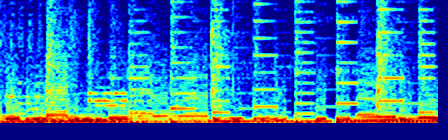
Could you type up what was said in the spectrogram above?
Thank you.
